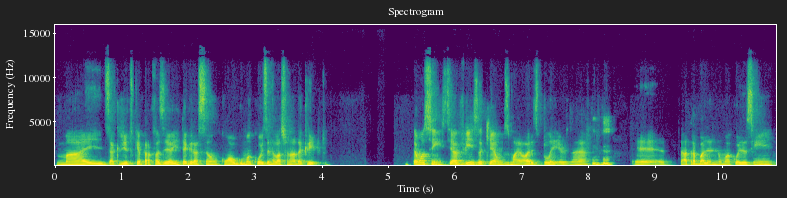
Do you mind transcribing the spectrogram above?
Mas acredito que é para fazer a integração com alguma coisa relacionada a cripto. Então, assim, se a Visa, que é um dos maiores players, né, uhum. é, tá trabalhando numa coisa assim,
